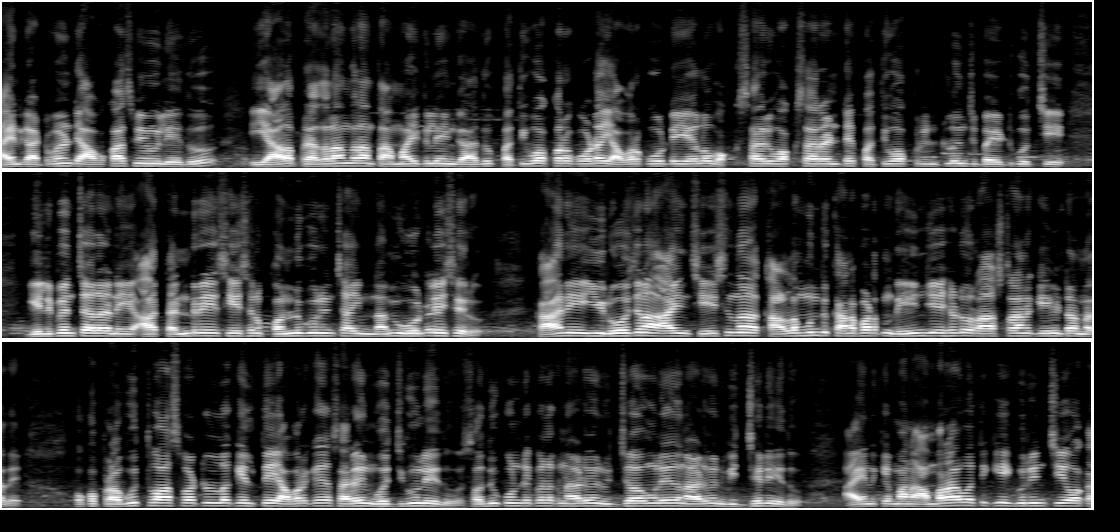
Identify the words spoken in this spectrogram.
ఆయనకి అటువంటి అవకాశం ఏమీ లేదు. ఇవాళ ప్రజలందరూ అంత అమాయకులు ఏం కాదు. ప్రతి ఒక్కరు కూడా ఎవరు కోటేయాలో ఒక్కసారి ఒక్కసారి అంటే ప్రతి ఒక్కరు ఇంట్లోంచి బయటకు వచ్చి గెలిపించాలని ఆ తండ్రి చేసిన పనుల గురించి ఆయన నమ్మి ఓట్లేశారు. కానీ ఈ రోజున ఆయన చేసిన కళ్ళ ముందు కనపడుతుంది. ఏం చేశాడు రాష్ట్రానికి ఏంటన్నది. ఒక ప్రభుత్వ హాస్పిటల్లోకి వెళ్తే ఎవరికి సరైన ఉద్యోగం లేదు. చదువుకుంటే పిల్లలకు నాడమైన ఉద్యోగం లేదు నాడమైన విద్య లేదు. ఆయనకి మన అమరావతి అమరావతికి గురించి ఒక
